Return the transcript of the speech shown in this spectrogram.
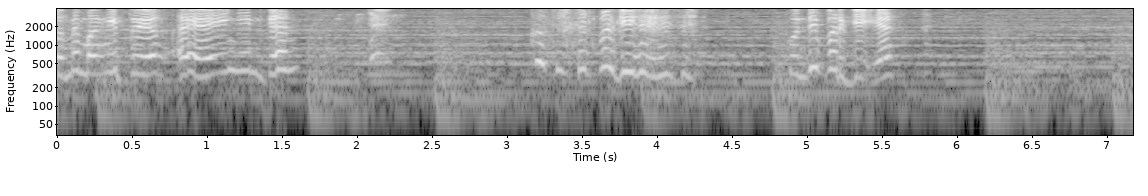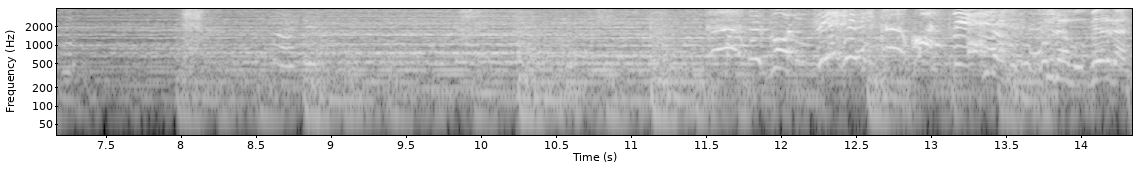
Kalau memang itu yang ayah inginkan, Kunti akan pergi dari sini. Kunti pergi ya. Kunti! Kunti! Sudah, sudah Bu, biarkan.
